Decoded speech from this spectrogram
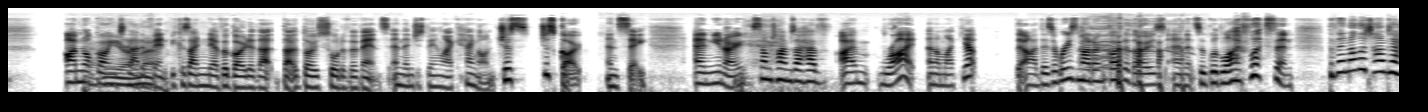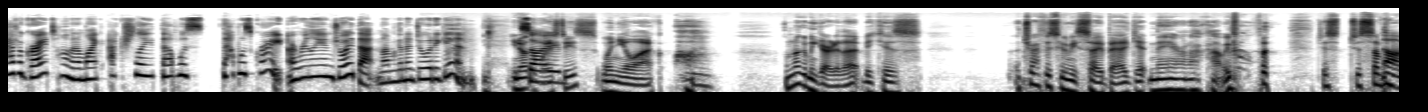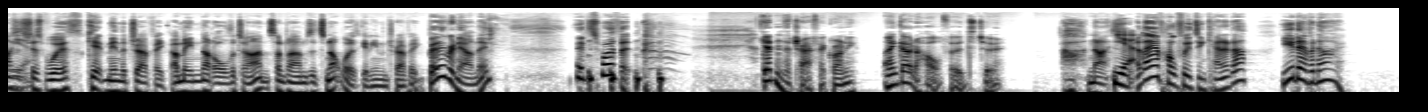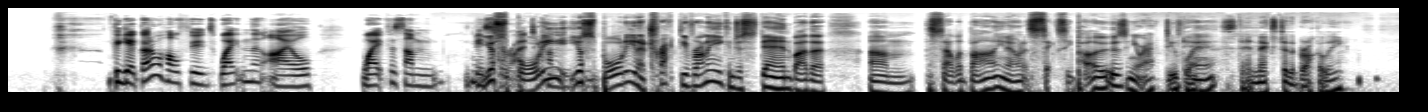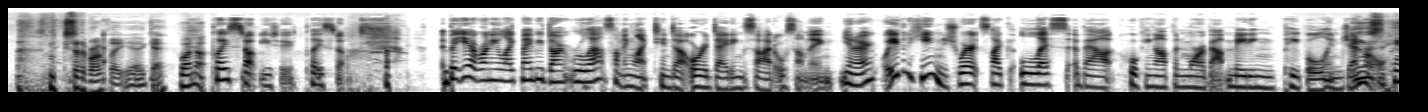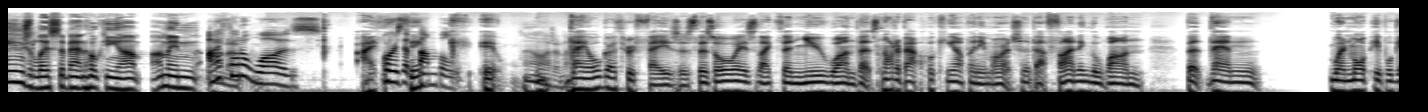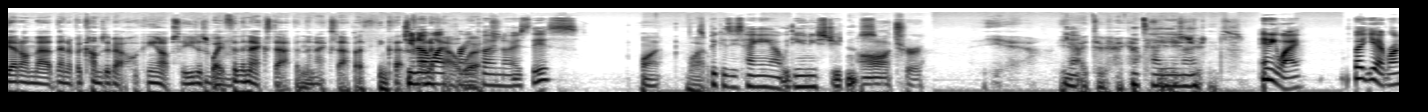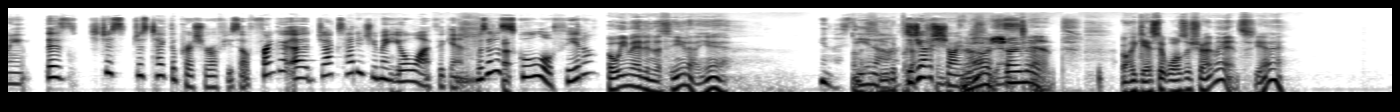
I'm not Yeah, going to that event because I never go to that, th- those sort of events, and then just being like, hang on, just just go and see. And you know, sometimes I have I'm right, and I'm like, yep. Uh, there's a reason I don't go to those, and it's a good life lesson. But then other times I have a great time, and I'm like, actually, that was that was great. I really enjoyed that, and I'm going to do it again. You know So- what the worst is? When you're like, oh, I'm not going to go to that because the traffic's going to be so bad getting there and I can't be bothered. Just, just sometimes Oh, it's just worth getting in the traffic. I mean, not all the time. Sometimes it's not worth getting in the traffic, but every now and then it's worth it. Get in the traffic, Ronnie, and go to Whole Foods too. oh, nice. Yeah. And they have Whole Foods in Canada. You never know. Yeah, go to a Whole Foods, wait in the aisle, wait for some Mr. You're sporty. come- You're sporty and attractive, Ronnie. You can just stand by the um, the salad bar, you know, in a sexy pose, and you're active wear Stand next to the broccoli. next to the broccoli. Yeah, okay. Why not? Please stop, you two. Please stop. but yeah, Ronnie, like maybe don't rule out something like Tinder or a dating site or something, you know, or even Hinge, where it's like less about hooking up and more about meeting people in general. Is Hinge less about hooking up? I mean, I, I, thought it was. I Or is it Bumble? It, Oh, I don't know. They all go through phases. There's always like the new one that's not about hooking up anymore. It's about finding the one. But then when more people get on that, then it becomes about hooking up. So you just Mm. wait for the next app and the next app. I think that's Do you know of why Franco works. knows this? Why? Why? It's because he's hanging out with uni students. Oh, true. Yeah, Yeah, I do hang out that's with how uni you know. students. Anyway, but yeah, Ronnie, there's just just take the pressure off yourself. Franco, uh, Jax, how did you meet your wife again? Was it at school or theatre? Oh, we met in the theatre. Yeah. In the On a theatre. theatre Did you have a production. showman? Oh, Yeah. showmance. Oh, I guess it was a showmance. Yeah.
